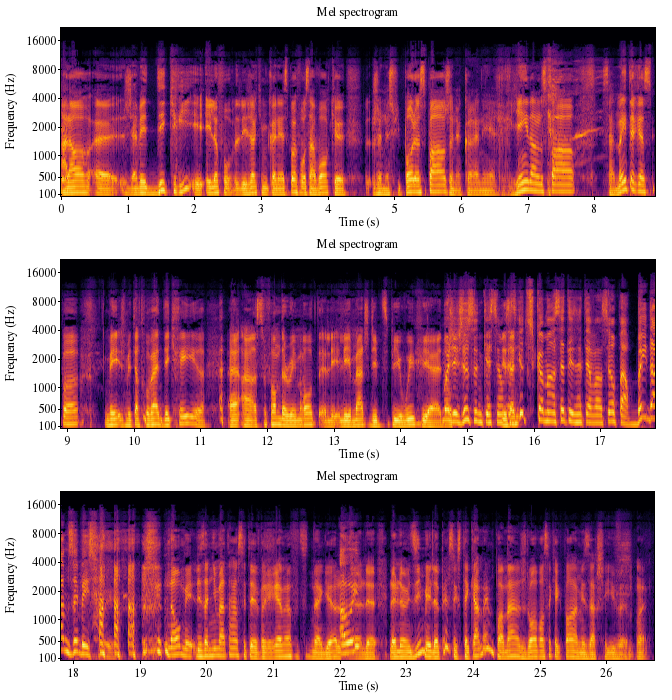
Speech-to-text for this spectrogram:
Alors, euh, j'avais décrit, et, et là, faut, les gens qui me connaissent pas, il faut savoir que je ne suis pas le sport, je ne connais rien dans le sport, ça m'intéresse pas, mais je m'étais retrouvé à décrire euh, en, sous forme de remote les, les matchs des petits Pee-Wee. Puis, euh, Moi, j'ai juste une question. Est-ce que tu commençais tes interventions par « Mesdames et messieurs non, mais les animateurs, c'était vraiment foutu de ma gueule Ah oui? euh, le, le lundi. Mais le pire, c'est que c'était quand même pas mal. Je dois avoir ça quelque part dans mes archives. Ouais. ».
